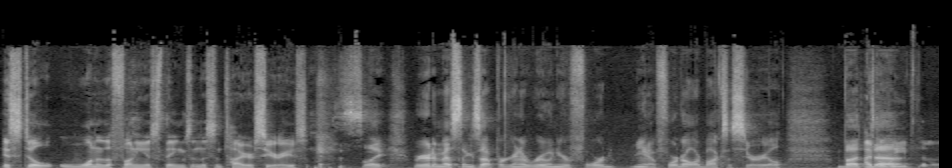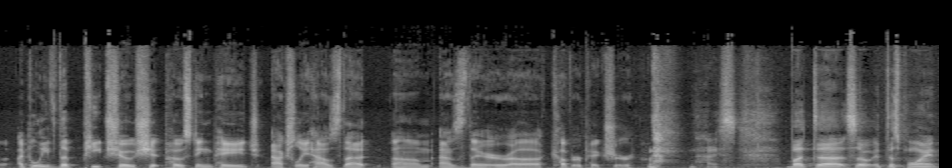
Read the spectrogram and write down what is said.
is still one of the funniest things in this entire series. It's like we're going to mess things up. We're gonna ruin your four, you know, four dollar box of cereal. But I uh, believe the I believe the Peep Show shit posting page actually has that um, as their uh, cover picture. nice. But uh, so at this point,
